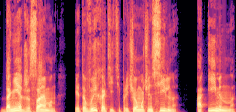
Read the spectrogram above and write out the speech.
«Да нет же, Саймон, это вы хотите, причем очень сильно. А именно,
